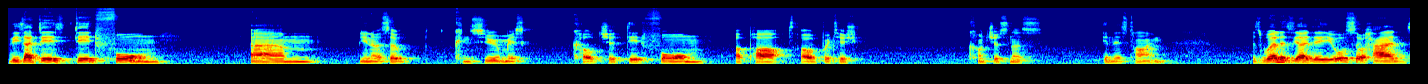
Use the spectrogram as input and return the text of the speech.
these ideas did form, um, you know, so consumerist culture did form a part of British consciousness in this time. As well as the idea, you also had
